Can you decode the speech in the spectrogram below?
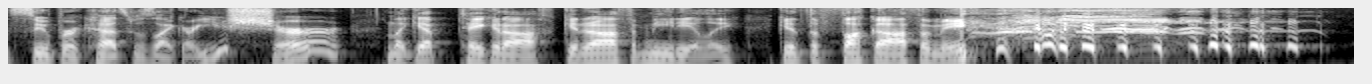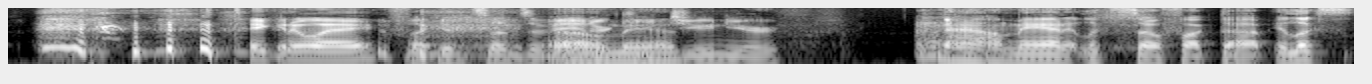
super cuts was like, "Are you sure?" I'm like, "Yep, take it off. Get it off immediately. Get the fuck off of me." Take it away. Fucking Sons of Oh, Anarchy man. Junior. Oh man, it looks so fucked up. It looks,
